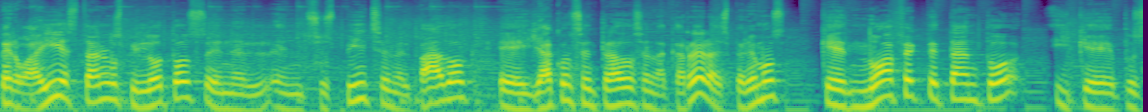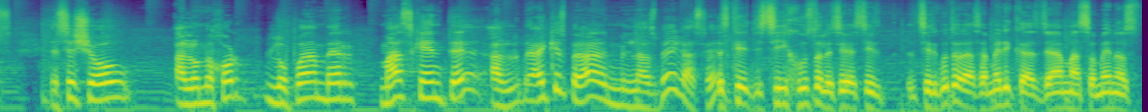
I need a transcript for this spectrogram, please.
pero ahí están los pilotos en, el- en sus pits, en el paddock, eh, ya concentrados en la carrera. Esperemos que no afecte tanto y que pues ese show a lo mejor lo puedan ver más gente. Hay que esperar en Las Vegas, ¿eh? Es que sí, justo les iba a decir, el circuito de las Américas ya más o menos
